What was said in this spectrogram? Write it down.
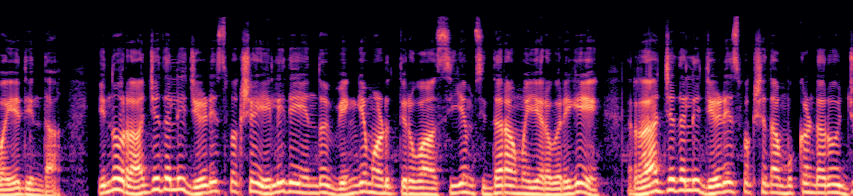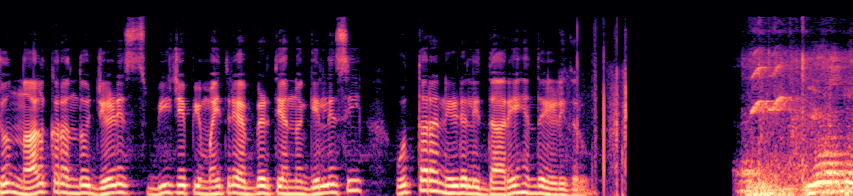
ಭಯದಿಂದ. ಇನ್ನು ರಾಜ್ಯದಲ್ಲಿ ಜೆಡಿಎಸ್ ಪಕ್ಷ ಎಲ್ಲಿದೆ ಎಂದು ವ್ಯಂಗ್ಯ ಮಾಡುತ್ತಿರುವ ಸಿಎಂ ಸಿದ್ದರಾಮಯ್ಯರವರಿಗೆ ರಾಜ್ಯದಲ್ಲಿ ಜೆಡಿಎಸ್ ಪಕ್ಷದ ಮುಖಂಡರು ಜೂನ್ ನಾಲ್ಕರಂದು ಜೆಡಿಎಸ್, ಬಿಜೆಪಿ ಮೈತ್ರಿ ಅಭ್ಯರ್ಥಿಯನ್ನು ಗೆಲ್ಲಿಸಿ ಉತ್ತರ ನೀಡಲಿದ್ದಾರೆ ಎಂದು ಹೇಳಿದರು. ಇವತ್ತು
